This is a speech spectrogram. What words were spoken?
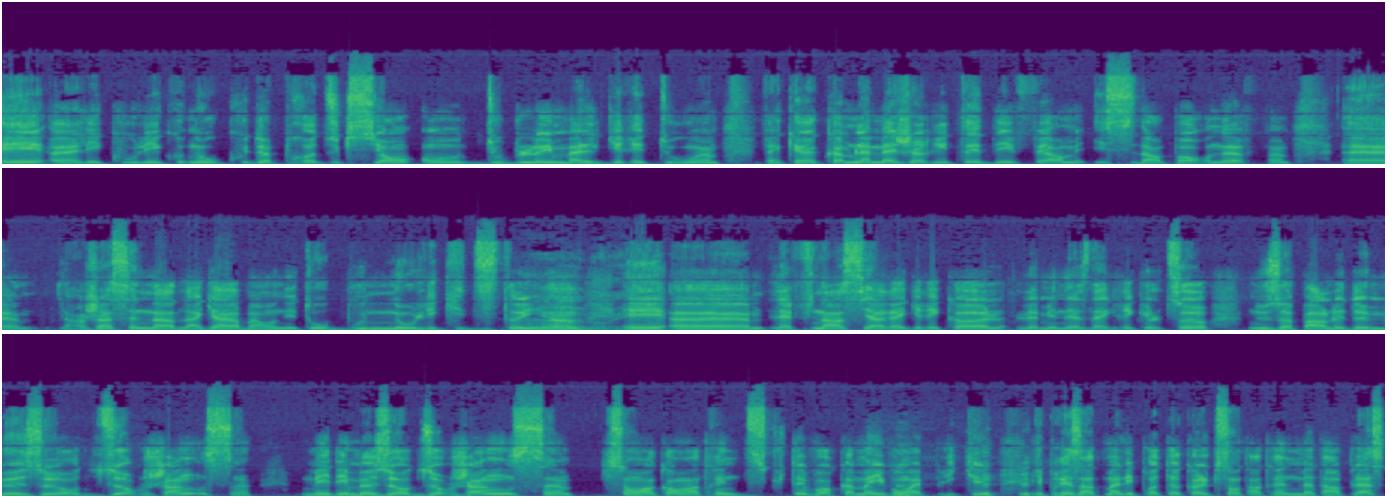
et euh, les coûts, les coûts- nos coûts de production ont doublé malgré tout. hein. Fait que comme la majorité des fermes ici dans Port-Neuf, hein, euh, l'argent c'est le nerf de la guerre, ben, on est au bout de nos liquidités. hein. Et euh, la financière agricole, le ministre de l'Agriculture nous a parlé de mesures d'urgence, mais des mesures d'urgence hein, qui sont encore en train de discuter, voir comment ils vont appliquer. Et présentement, les protocoles qu'ils sont en train de mettre en place,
